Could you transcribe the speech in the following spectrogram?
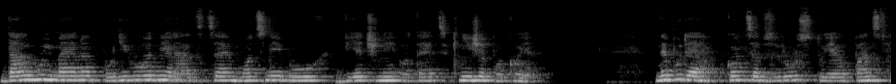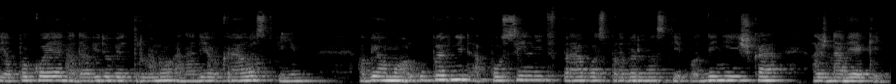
Dal mu jméno podivuhodný rádce, mocný Bůh, věčný Otec, kníže pokoje. Nebude konce vzrůstu jeho panství a pokoje na Davidově trůnu a nad jeho královstvím, aby ho mohl upevnit a posílit v právu a spravedlnosti od nynějška až na věky.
